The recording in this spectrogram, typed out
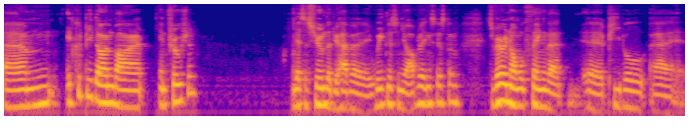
Um, it could be done by intrusion. Let's assume that you have a weakness in your operating system. It's a very normal thing that uh, people uh,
